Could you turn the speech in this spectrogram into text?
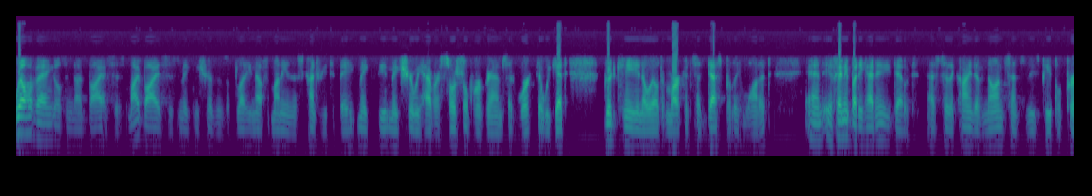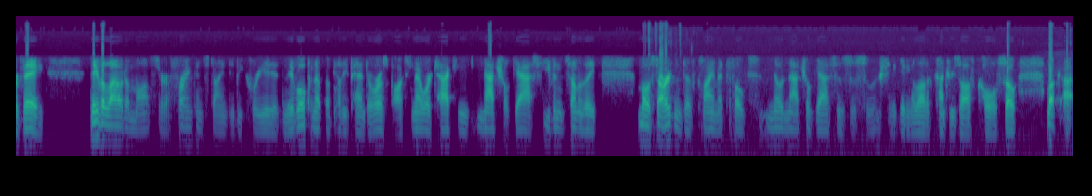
We all have angles and not biases. My bias is making sure there's bloody enough money in this country to make make sure we have our social programs that work, that we get good Canadian oil to markets that desperately want it. And if anybody had any doubt as to the kind of nonsense these people purvey, they've allowed a monster, a Frankenstein, to be created, and they've opened up the bloody Pandora's box. Now we're attacking natural gas. Even some of the most ardent of climate folks know natural gas is a solution to getting a lot of countries off coal. So, look, uh,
